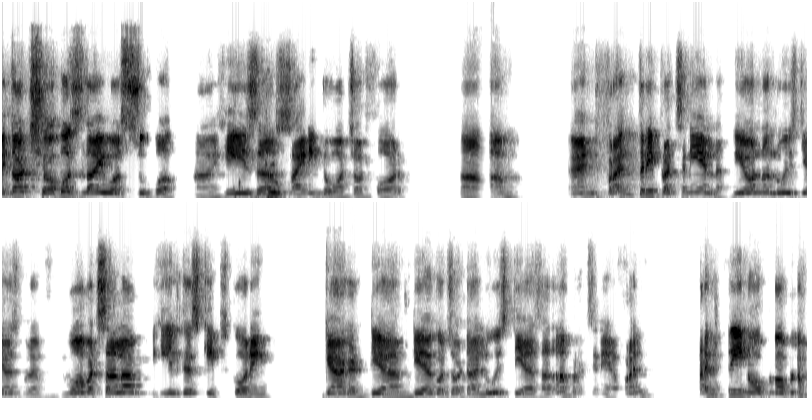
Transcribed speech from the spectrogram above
I thought Shobozlai was super uh, he's a True. signing to watch out for um, and front three பிரச்சனையே இல்ல we all know Luis Diaz Mohamed Salah he'll just keep scoring டியாகோ சோட்டா லூயிஸ் டியாஸ் அதெல்லாம் பிரச்சனையா ஃப்ரண்ட் ஃப்ரண்ட் த்ரீ நோ ப்ராப்ளம்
